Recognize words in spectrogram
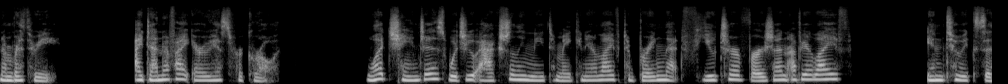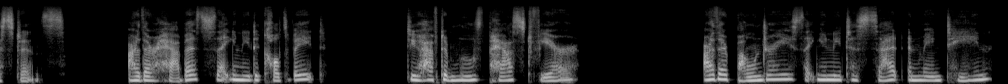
Number three, identify areas for growth. What changes would you actually need to make in your life to bring that future version of your life into existence? Are there habits that you need to cultivate? Do you have to move past fear? Are there boundaries that you need to set and maintain?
